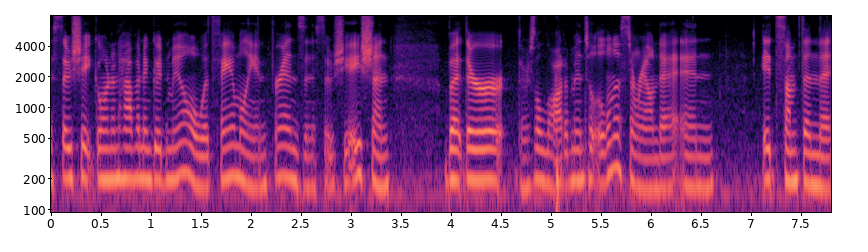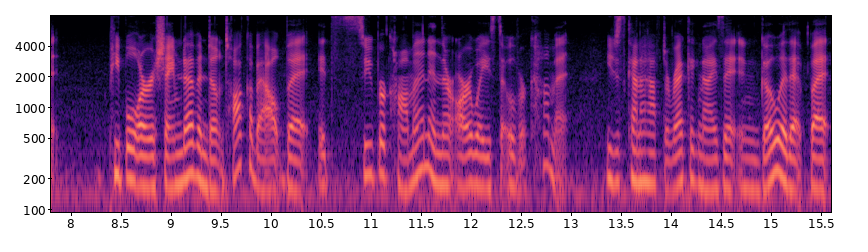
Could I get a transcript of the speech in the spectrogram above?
associate going and having a good meal with family and friends and association, but there there's a lot of mental illness around it, and it's something that people are ashamed of and don't talk about, but it's super common, and there are ways to overcome it. You just kind of have to recognize it and go with it, but.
